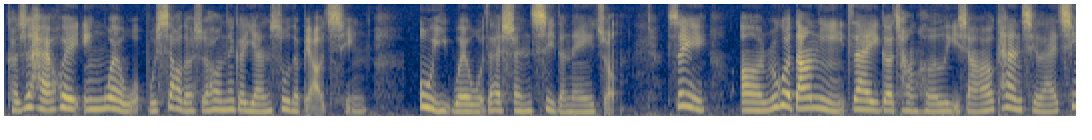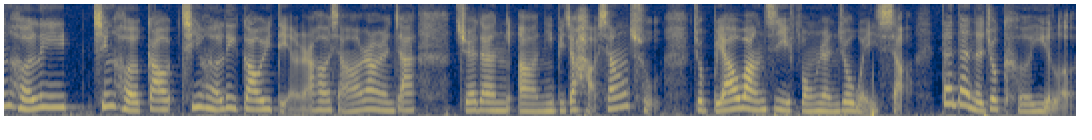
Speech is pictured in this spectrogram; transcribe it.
可是还会因为我不笑的时候那个严肃的表情，误以为我在生气的那一种。所以，呃，如果当你在一个场合里想要看起来亲和力、亲和高、亲和力高一点，然后想要让人家觉得你啊你比较好相处，就不要忘记逢人就微笑，淡淡的就可以了。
